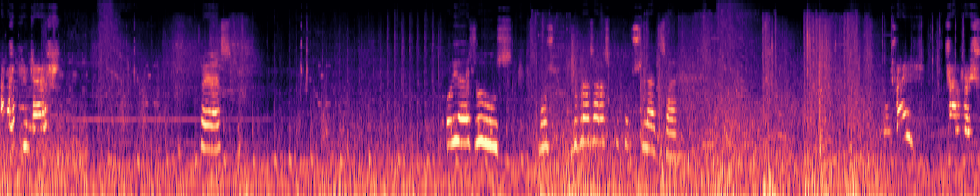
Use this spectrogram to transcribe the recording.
Avengers. To jest. O Jezus! Może... Dobra, zaraz tu to przylecę. Weź zaproś.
